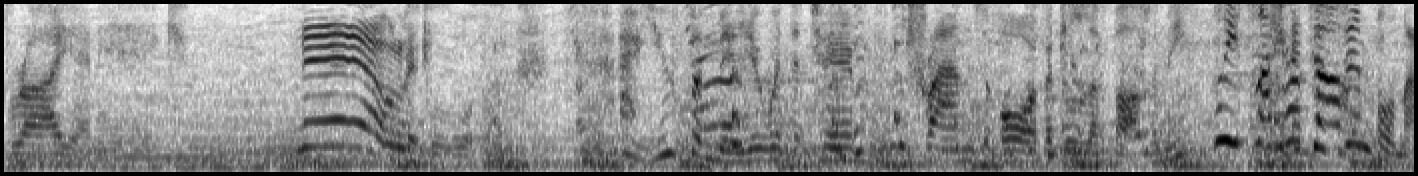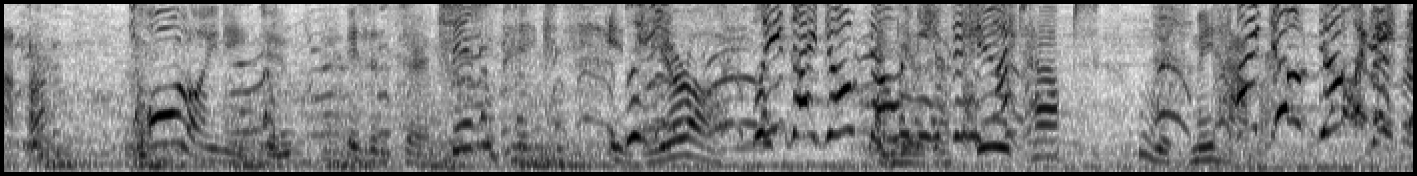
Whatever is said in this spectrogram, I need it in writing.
fry an egg. Now, little one. Are you familiar with the term transorbital lobotomy? Please let her It's go. a simple matter. All I need to is insert this pick into Please, your arm. please, I don't know and there's anything. a few I, taps with me hammer. I don't know Better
